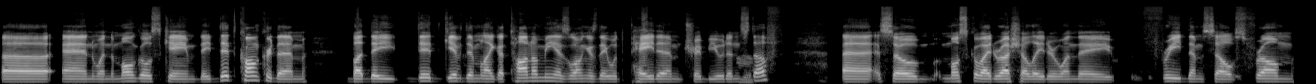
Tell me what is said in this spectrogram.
Uh, and when the Mongols came, they did conquer them, but they did give them like autonomy as long as they would pay them tribute and Mhm. stuff. Uh, so Muscovite Russia later, when they freed themselves from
